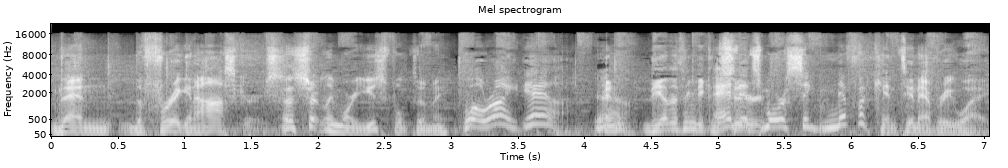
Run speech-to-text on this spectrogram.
than the friggin' Oscars. That's certainly more useful to me. Well, right, yeah. yeah. And the other thing to consider, and it's more significant in every way.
